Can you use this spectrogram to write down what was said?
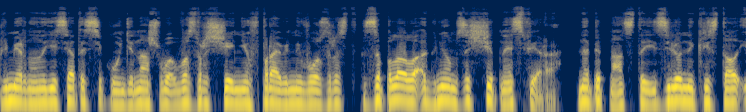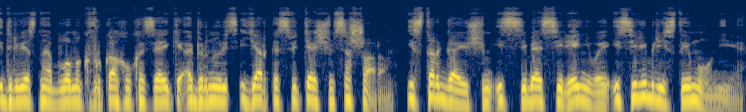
Примерно на десятой секунде нашего возвращения в правильный возраст запылала огнем защитная сфера. На пятнадцатой зеленый кристалл и древесный обломок в руках у хозяйки обернулись ярко светящимся шаром, исторгающим из себя сиреневые и серебристые молнии,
